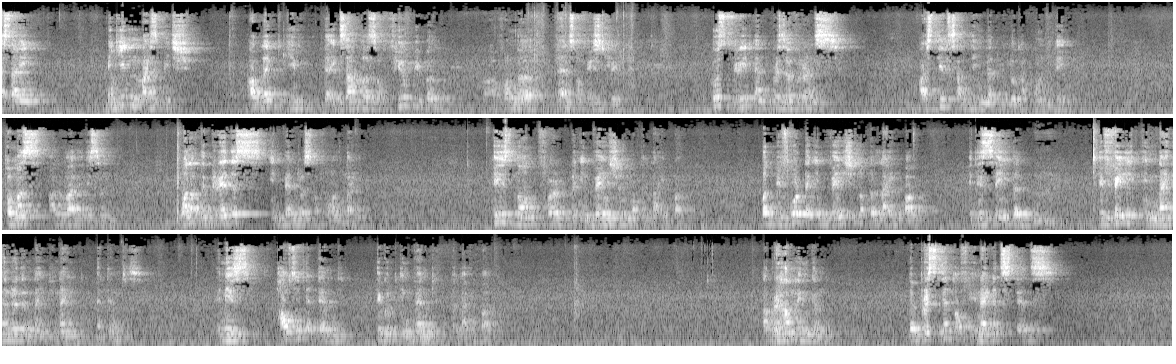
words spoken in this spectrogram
As I begin my speech, I would like to give the examples of few people uh, from the lens of history whose grit and perseverance are still something that we look upon today. Thomas Alva Edison, one of the greatest inventors of all time. He is known for the invention of the light bulb. But before the invention of the light bulb, it is said that he failed in 999 attempts. In his thousandth attempt, he could invent the light bulb. Abraham Lincoln, the President of the United States,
